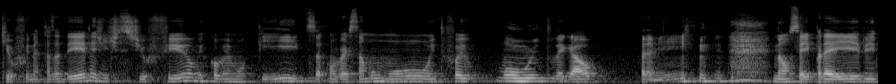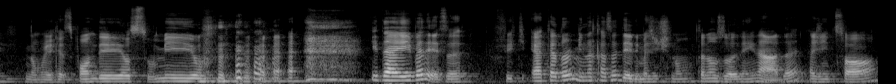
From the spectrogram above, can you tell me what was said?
que eu fui na casa dele, a gente assistiu o filme, comemos pizza, conversamos muito, foi muito legal pra mim. Não sei pra ele, não me respondeu, sumiu. e daí, beleza. Fiquei, eu até dormi na casa dele, mas a gente não transou nem nada, a gente só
